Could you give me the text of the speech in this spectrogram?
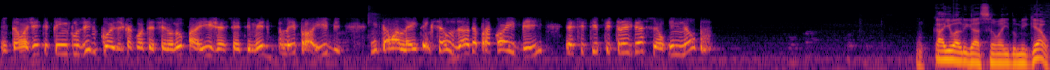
Então a gente tem inclusive coisas que aconteceram no país recentemente que a lei proíbe. Então a lei tem que ser usada para coibir esse tipo de transgressão e não Caiu a ligação aí do Miguel,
